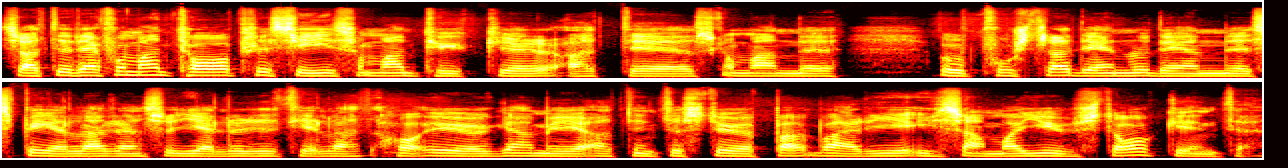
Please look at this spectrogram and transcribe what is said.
Så att det där får man ta precis som man tycker att eh, ska man eh, uppfostra den och den eh, spelaren så gäller det till att ha öga med att inte stöpa varje i samma ljusstake inte.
